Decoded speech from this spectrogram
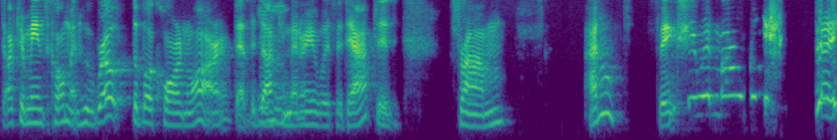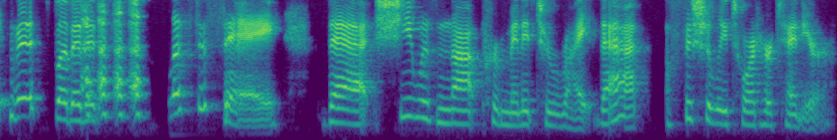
Dr. Means Coleman, who wrote the book Horror Noir that the Mhm. documentary was adapted from. I don't think she would mind me saying this, but it, let's just say that she was not permitted to write that officially toward her tenure.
